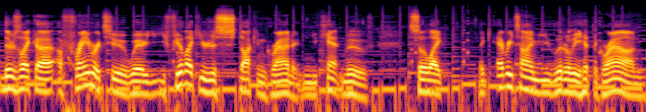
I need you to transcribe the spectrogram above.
there's like a, a frame or two where you feel like you're just stuck and grounded and you can't move. So like, like every time you literally hit the ground,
